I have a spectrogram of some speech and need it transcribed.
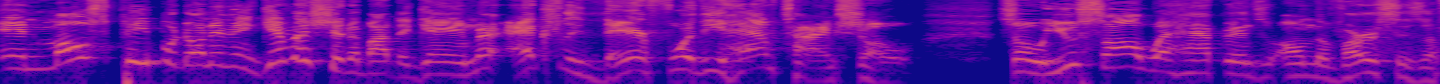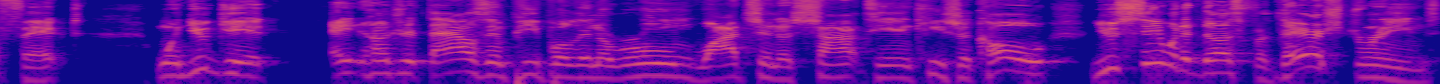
And most people don't even give a shit about the game. They're actually there for the halftime show. So you saw what happens on the Verzuz effect when you get 800,000 people in a room watching Ashanti and Keyshia Cole. You see what it does for their streams.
